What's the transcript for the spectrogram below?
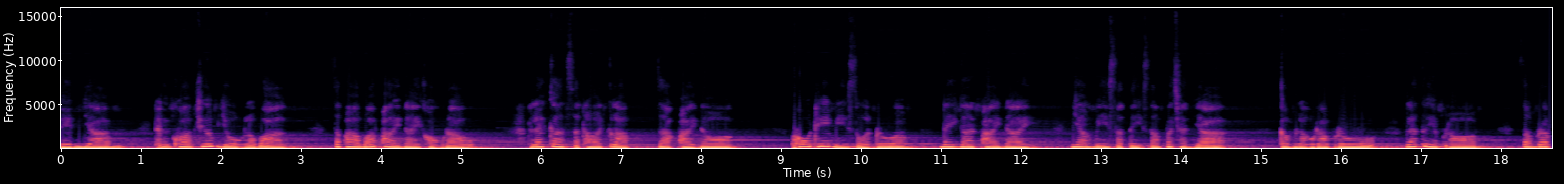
เน้นย้ำถึงความเชื่อมโยงระหว่าง สภาวะภายในของเรา และการสะท้อนกลับจากภายนอก ผู้ที่มีส่วนร่วมในงานภายในอย่างมีสติสัมปชัญญะกำลังรับรู้และเตรียมพร้อม สำหรับ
